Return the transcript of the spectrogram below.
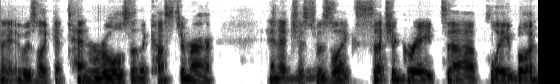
it was like a 10 rules of the customer. And it just mm-hmm. was like such a great uh, playbook,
